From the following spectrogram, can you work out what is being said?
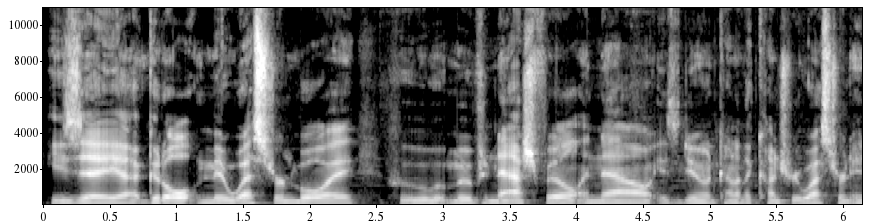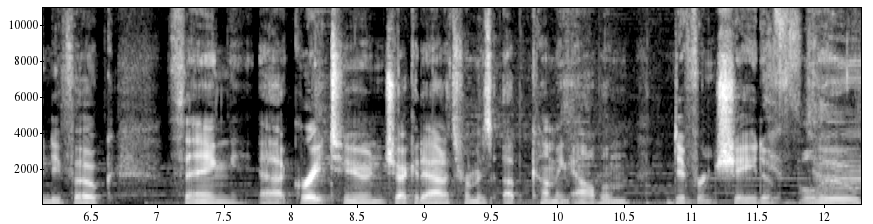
He's a uh, good old Midwestern boy who moved to Nashville and now is doing kind of the country western indie folk thing. Uh, great tune. Check it out. It's from his upcoming album, Different Shade of Blue.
